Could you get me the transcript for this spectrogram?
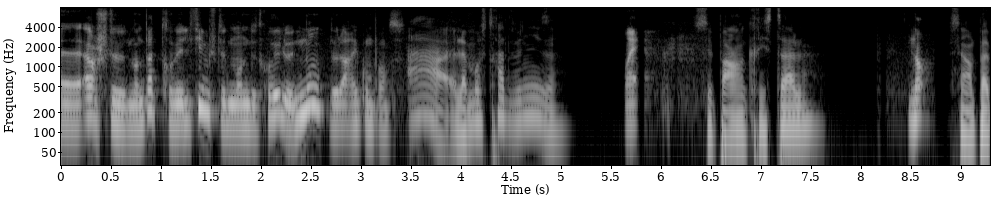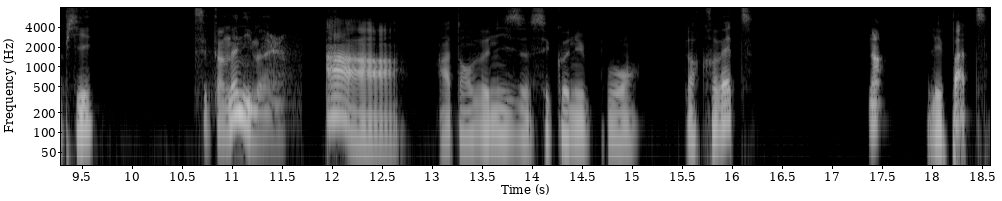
Euh, Alors, je te demande pas de trouver le film, je te demande de trouver le nom de la récompense. Ah, la Mostra de Venise. Ouais. C'est pas un cristal? Non, C'est un papier? C'est un animal. Ah Attends, Venise, c'est connu pour leurs crevettes? Non. Les pattes?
